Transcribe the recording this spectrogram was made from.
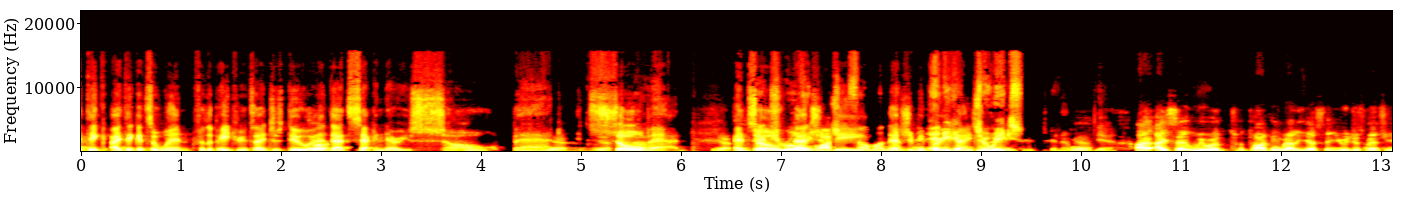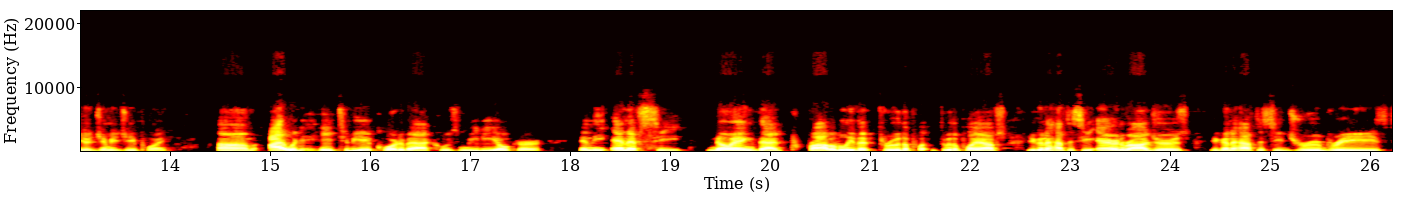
I think I think it's a win for the Patriots. I just do. Sure. That secondary is so bad. Yeah, It's yeah, so yeah. bad. Yeah. And so drooling that should watching be film on that them. should be And- and you pretty give them nice two weeks? Patriots, you know? Yeah. yeah. I, I said we were t- talking about it yesterday. You were just mentioning your Jimmy G point. Um, I would hate to be a quarterback who's mediocre in the NFC, knowing that probably that through the through the playoffs, you're going to have to see Aaron Rodgers, you're going to have to see Drew Brees,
